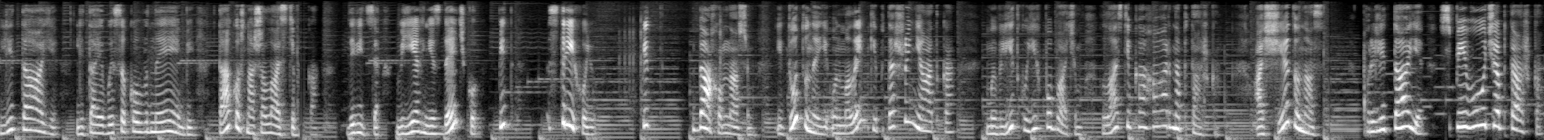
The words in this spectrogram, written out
літає, літає високо в небі. Також наша ластівка, дивіться, в'є гніздечко під стріхою, під дахом нашим. І тут у неї он маленькі пташенятка. Ми влітку їх побачимо. Ластівка гарна пташка. А ще до нас прилітає співуча пташка.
